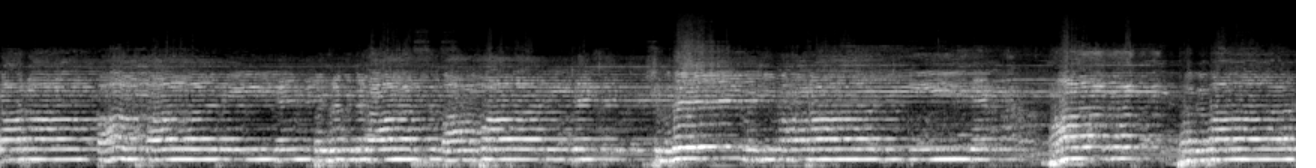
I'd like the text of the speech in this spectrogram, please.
ગજારામ બાપાની જય બજરંગદાસ બાપાની જય સુખદેવજી મહારાજ કી જય ભાગવત ભગવાન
